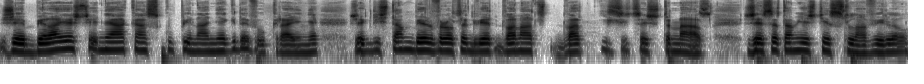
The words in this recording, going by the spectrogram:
že byla ještě nějaká skupina někde v Ukrajině, že když tam byl v roce 12, 2014, že se tam ještě slavilo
